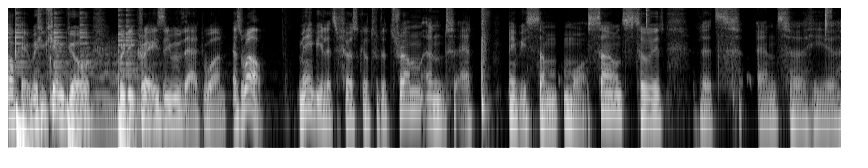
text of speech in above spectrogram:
Okay, we can go pretty crazy with that one as well. Maybe let's first go to the drum and add maybe some more sounds to it. Let's enter here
